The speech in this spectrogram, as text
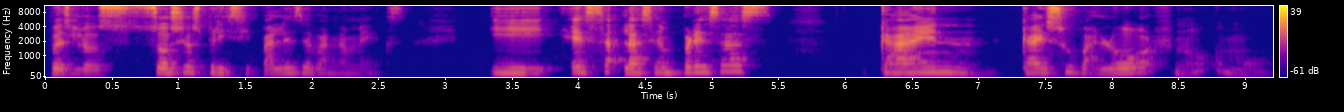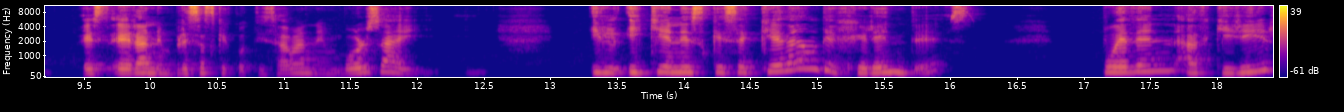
pues los socios principales de Banamex. Y esa, las empresas caen, cae su valor, ¿no? Como eran empresas que cotizaban en bolsa y, y, quienes que se quedan de gerentes pueden adquirir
